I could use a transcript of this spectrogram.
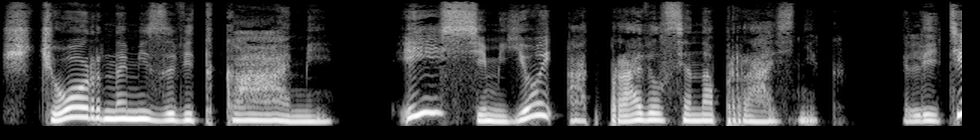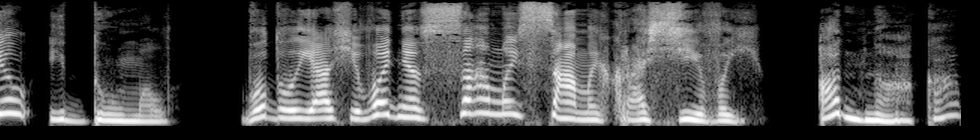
с черными завитками и с семьей отправился на праздник. Летел и думал. «Буду я сегодня самый-самый красивый!» Однако,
